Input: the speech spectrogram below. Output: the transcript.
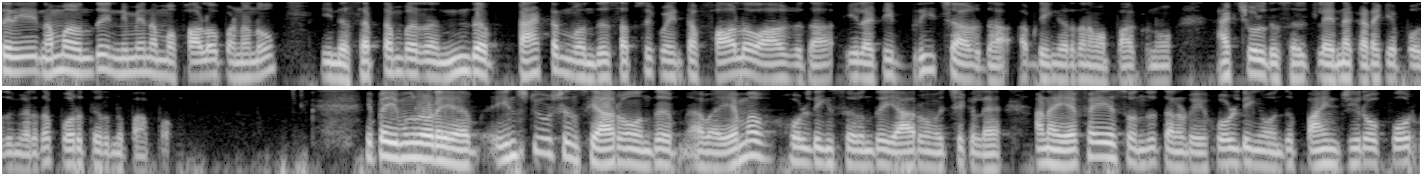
சரி நம்ம வந்து இனிமேல் நம்ம ஃபாலோ பண்ணணும். இந்த செப்டம்பர் இந்த பேட்டர்ன் வந்து சப்சிக்வெண்ட்டாக ஃபாலோ ஆகுதா? இல்லாட்டி ப்ரீச் ஆகுதா? அப்படிங்கிறத நம்ம பார்க்கணும். ஆக்சுவல் ரிசல்ட்டில் என்ன கிடைக்க போகுதுங்கிறத பொறுத்து இருந்து பார்ப்போம். இப்போ இவங்களுடைய இன்ஸ்டிடியூஷன்ஸ் யாரும் வந்து எம்எஃப் ஹோல்டிங்ஸை வந்து யாரும் வச்சுக்கல. ஆனால் எஃப்ஐஎஸ் வந்து தன்னுடைய ஹோல்டிங்கை வந்து பாயிண்ட் ஜீரோ ஃபோர்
